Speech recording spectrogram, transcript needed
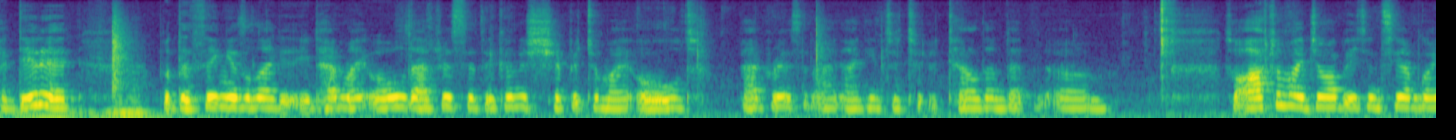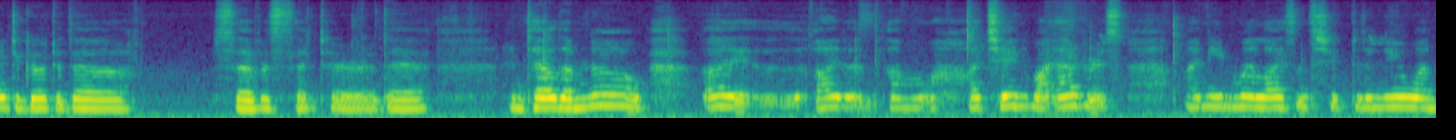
I did it, but the thing is like it, had my old address, so they're gonna ship it to my old address, and I, I need to, to tell them that. Um, so after my job agency, I'm going to go to the service center there, and tell them no, I I um I changed my address. I need my license shipped to the new one.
